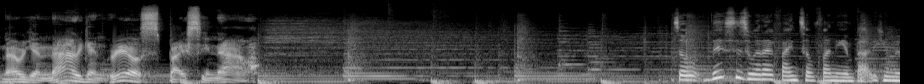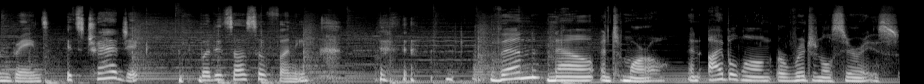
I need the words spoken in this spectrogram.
now we're getting now we're getting real spicy now. So, this is what I find so funny about human brains. It's tragic, but it's also funny. Then, Now, and Tomorrow, an ibelong original series.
